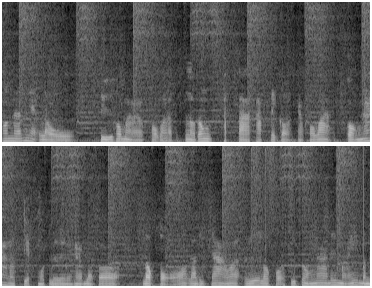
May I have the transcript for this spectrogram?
ตอนนั้นเนี่ยเราซื้อเข้ามาเพราะว่าเราต้องขับตาครับไปก่อนครับ เพราะว่ากองหน้าเราเจ็บหมดเลยนะครับ แล้วก็ เราขอลาลิก้าว่าเออเราขอซื้อกองหน้าได้ไหมมัน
